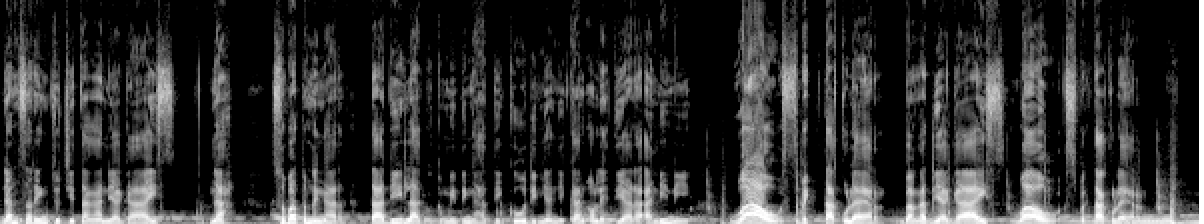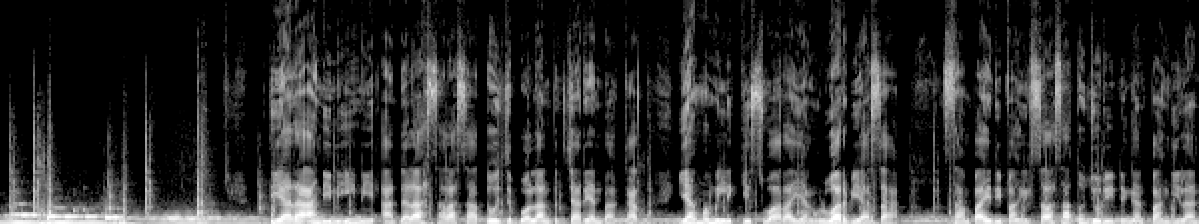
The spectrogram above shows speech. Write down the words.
dan sering cuci tangan ya guys. Nah, sobat pendengar, tadi lagu Keminting Hatiku dinyanyikan oleh Tiara Andini. Wow, spektakuler banget ya guys. Wow, spektakuler. Tiara Andini ini adalah salah satu jebolan pencarian bakat yang memiliki suara yang luar biasa. Sampai dipanggil salah satu juri dengan panggilan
